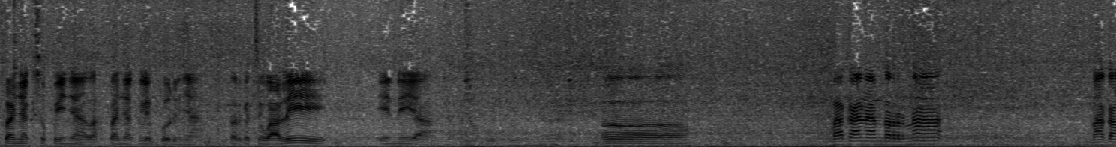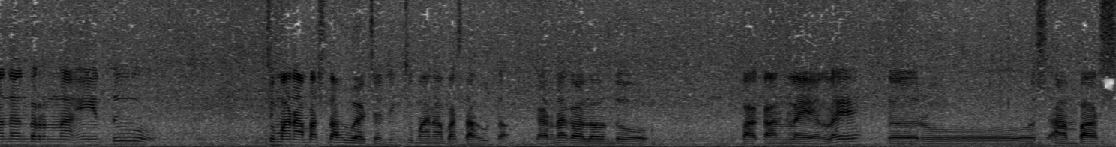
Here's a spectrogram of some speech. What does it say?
banyak sepinya lah banyak liburnya terkecuali ini ya. Uh, makanan ternak. Makanan ternak itu cuma nampas tahu aja ding. Cuma nampas tahu tok. Karena kalau untuk pakan lele terus ampas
